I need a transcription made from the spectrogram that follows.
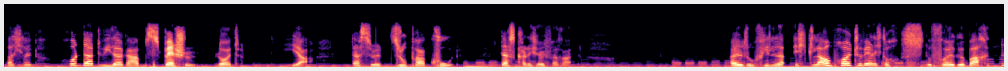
mache ich ein 100 Wiedergaben Special, Leute. Ja, das wird super cool. Das kann ich euch verraten. Also, viele, ich glaube, heute werde ich noch eine Folge machen.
